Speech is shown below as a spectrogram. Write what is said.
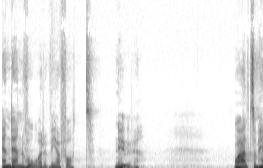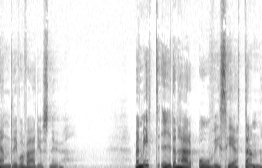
än den vår vi har fått nu. Och allt som händer i vår värld just nu. Men mitt i den här ovissheten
